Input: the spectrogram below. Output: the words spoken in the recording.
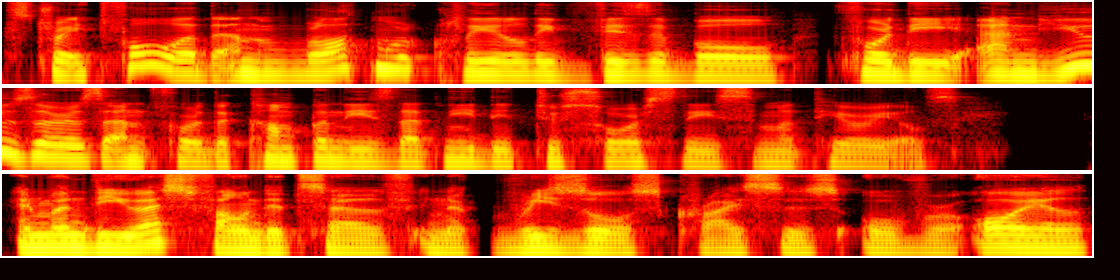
straightforward and a lot more clearly visible for the end users and for the companies that needed to source these materials. And when the US found itself in a resource crisis over oil,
